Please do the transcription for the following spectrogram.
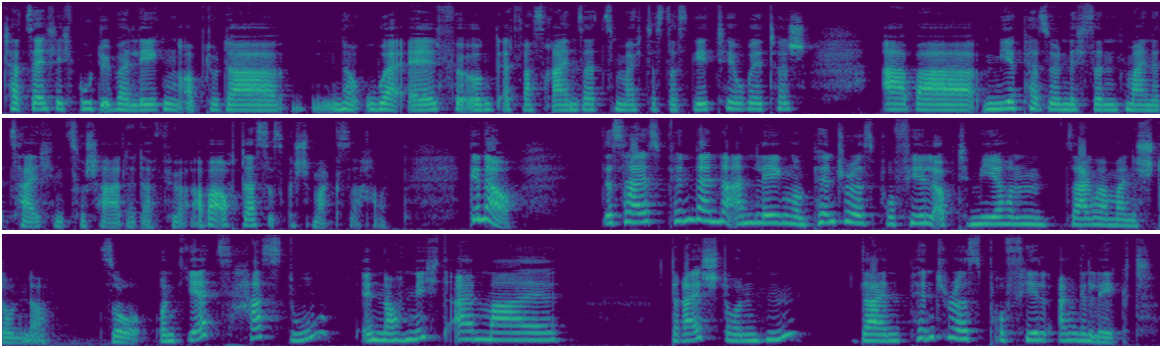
tatsächlich gut überlegen, ob du da eine URL für irgendetwas reinsetzen möchtest. Das geht theoretisch. Aber mir persönlich sind meine Zeichen zu schade dafür. Aber auch das ist Geschmackssache. Genau. Das heißt, Pinwände anlegen und Pinterest-Profil optimieren, sagen wir mal eine Stunde. So. Und jetzt hast du in noch nicht einmal drei Stunden dein Pinterest-Profil angelegt.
